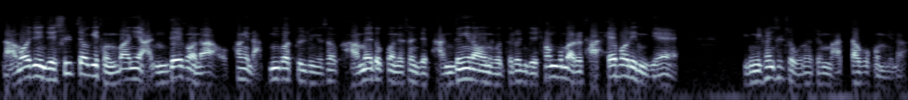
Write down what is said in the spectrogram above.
나머지 이제 실적이 동반이 안 되거나 업황이 나쁜 것들 중에서 감매도권에서 이제 반등이 나오는 것들은 이제 현금화를 다 해버리는 게 지금 현실적으로 좀 맞다고 봅니다.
